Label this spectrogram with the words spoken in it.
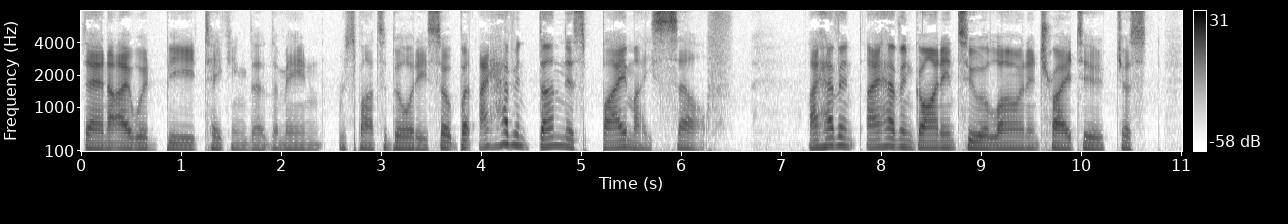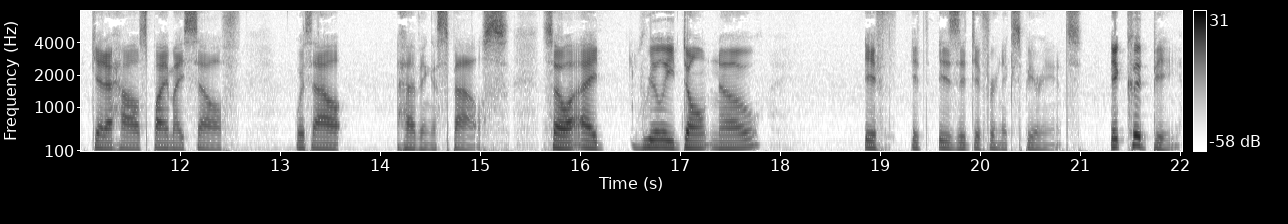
then I would be taking the, the main responsibility. So, but I haven't done this by myself. I haven't I haven't gone into a loan and tried to just get a house by myself without having a spouse. So I really don't know if it is a different experience. It could be.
